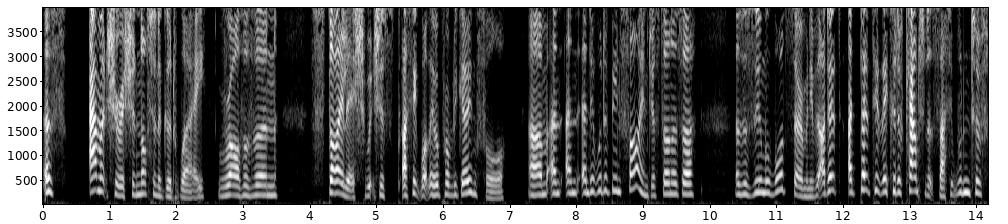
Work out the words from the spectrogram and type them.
as amateurish and not in a good way, rather than stylish, which is I think what they were probably going for. Um, and, and, and it would have been fine just done as a as a Zoom awards ceremony. But I don't I don't think they could have countenanced that. It wouldn't have.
